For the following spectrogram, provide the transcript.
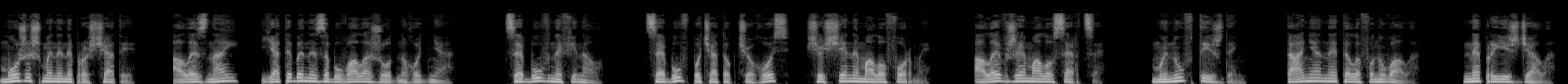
можеш мене не прощати, але знай, я тебе не забувала жодного дня. Це був не фінал. Це був початок чогось, що ще не мало форми. Але вже мало серце. Минув тиждень. Таня не телефонувала, не приїжджала.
